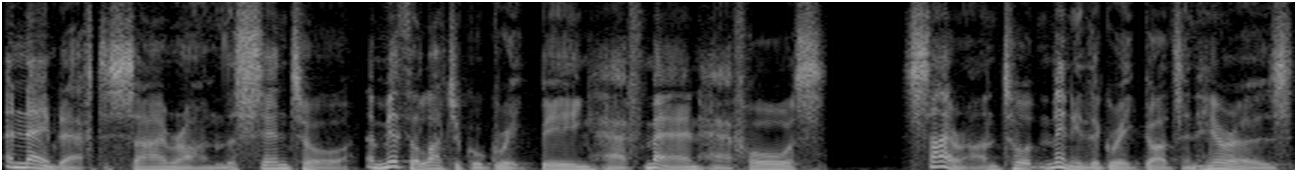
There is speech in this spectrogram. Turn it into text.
are named after Chiron, the centaur, a mythological Greek being half man, half horse. Chiron taught many of the Greek gods and heroes,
